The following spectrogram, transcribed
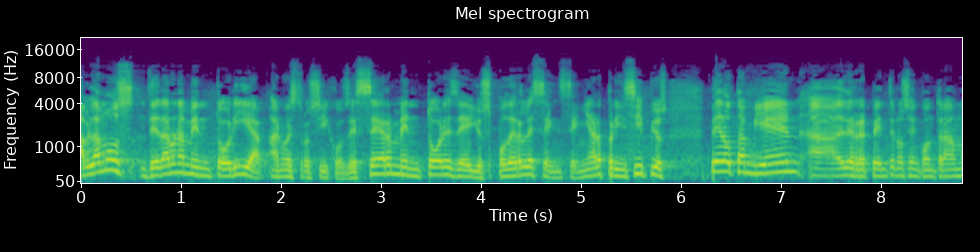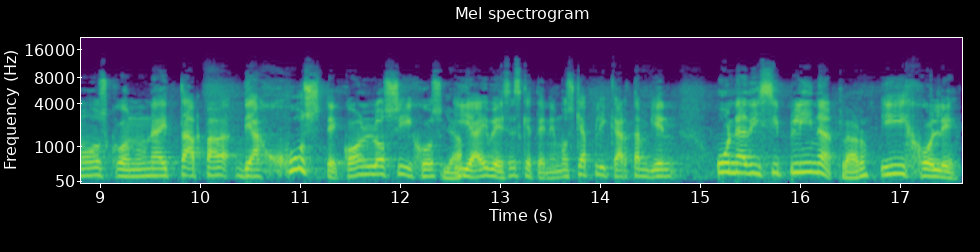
Hablamos de dar una mentoría a nuestros hijos, de ser mentores de ellos, poderles enseñar principios, pero también ah, de repente nos encontramos con una etapa de ajuste con los hijos y hay veces que tenemos que aplicar también una disciplina. Claro. Híjole.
